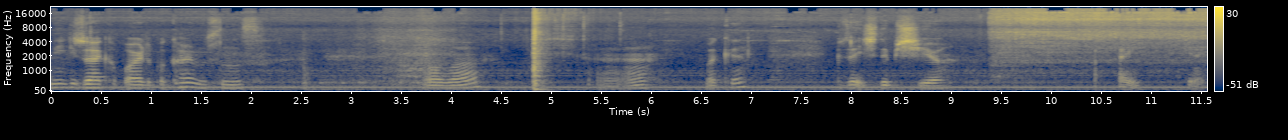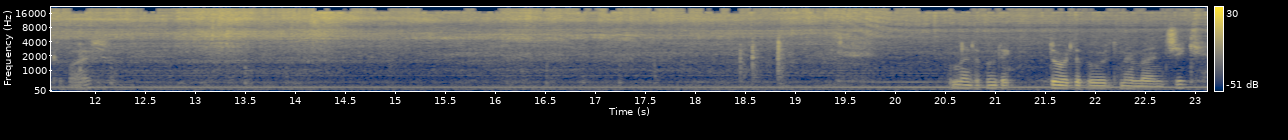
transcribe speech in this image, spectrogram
Ne güzel kabardı bakar mısınız? Vallahi. Ha, bakın. Güzel içi de pişiyor. Ay yine kabar. Bunları da böyle dörde böldüm hemencik.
